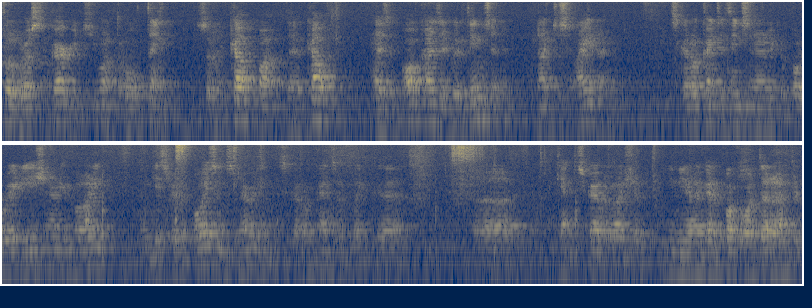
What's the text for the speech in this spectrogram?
throw the rest of the garbage. You want the whole thing. So the kelp, uh, the kelp has all kinds of good things in it, not just iodine. It's got all kinds of things in it, that can pull radiation out of your body and gets rid of poisons and everything. It's got all kinds of like, uh, uh, I can't describe it, I should, you know, I got a book about that, I have to,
